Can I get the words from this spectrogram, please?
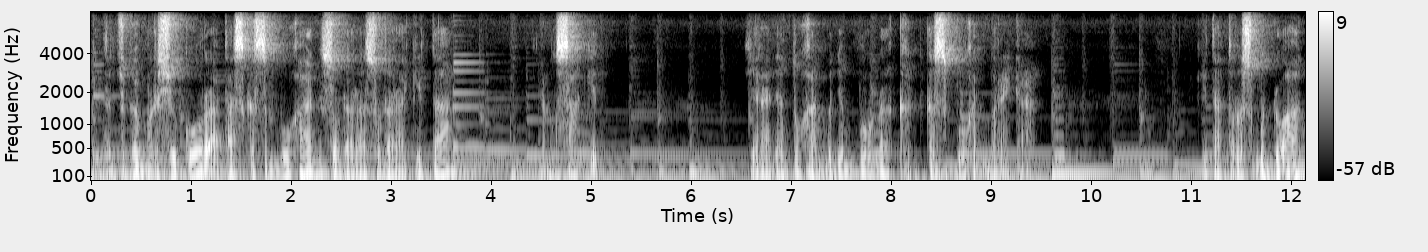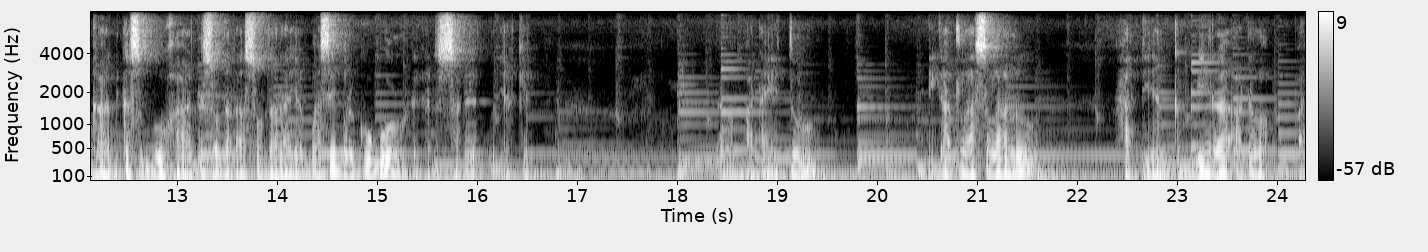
Kita juga bersyukur atas kesembuhan saudara-saudara kita yang sakit. Kiranya Tuhan menyempurnakan kesembuhan mereka. Kita terus mendoakan kesembuhan saudara-saudara yang masih bergumul dengan sakit penyakit. Dalam pada itu, ingatlah selalu hati yang gembira adalah obat.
